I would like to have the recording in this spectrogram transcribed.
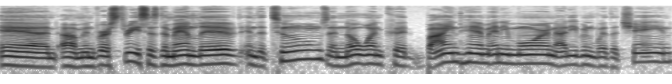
And um, in verse 3 it says the man lived in the tombs and no one could bind him anymore not even with a chain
